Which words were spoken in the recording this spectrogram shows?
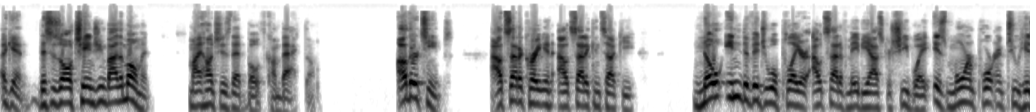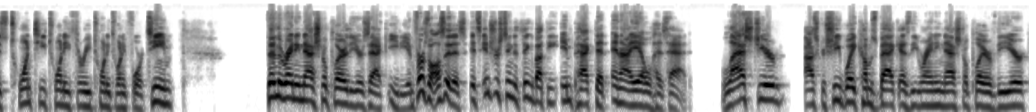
Again, this is all changing by the moment. My hunch is that both come back though. Other teams outside of Creighton, outside of Kentucky, no individual player outside of maybe Oscar Tshiebwe is more important to his 2023 2024 team than the reigning National Player of the Year, Zach Edey. And first of all, I'll say this it's interesting to think about the impact that NIL has had. Last year, Oscar Tshiebwe comes back as the reigning National Player of the Year.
